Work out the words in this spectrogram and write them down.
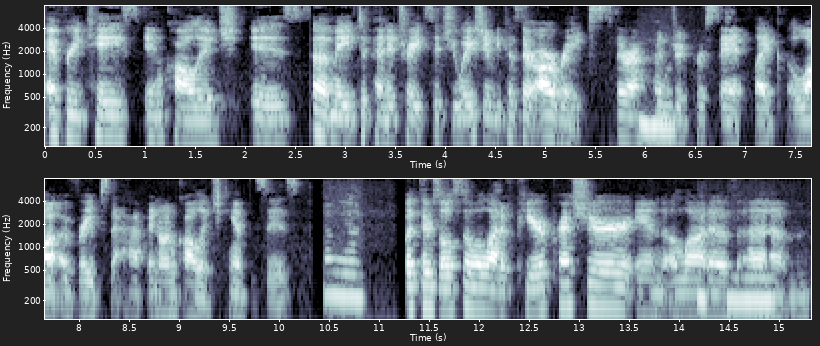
every case in college is a made to penetrate situation because there are rapes. There are Mhm. 100% like a lot of rapes that happen on college campuses. Oh yeah. But there's also a lot of peer pressure and a lot of, Mhm. um,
